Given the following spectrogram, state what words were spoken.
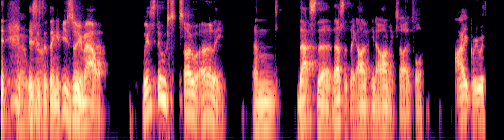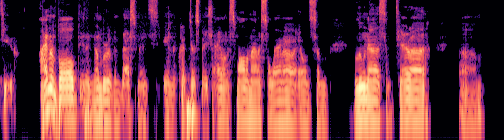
yeah, this is the thing. If you zoom out, we're still so early and that's the that's the thing I'm you know I'm excited for. I agree with you. I'm involved in a number of investments in the crypto space. I own a small amount of Solana. I own some Luna, some Terra. Um,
